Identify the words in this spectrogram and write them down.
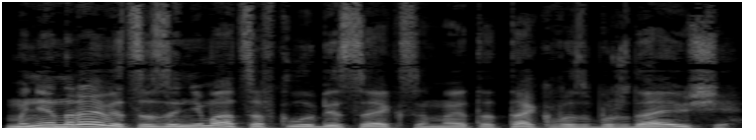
Мне нравится заниматься в клубе сексом, это так возбуждающе».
